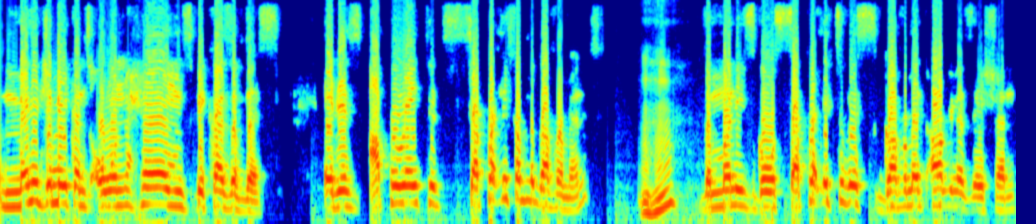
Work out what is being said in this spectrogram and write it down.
Many Jamaicans own homes because of this. It is operated separately from the government. Mm-hmm. The monies go separately to this government organization.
